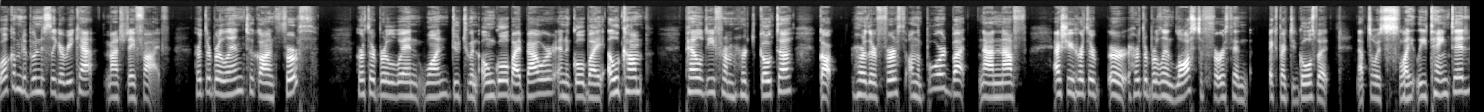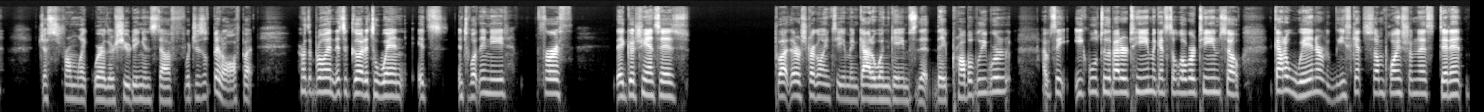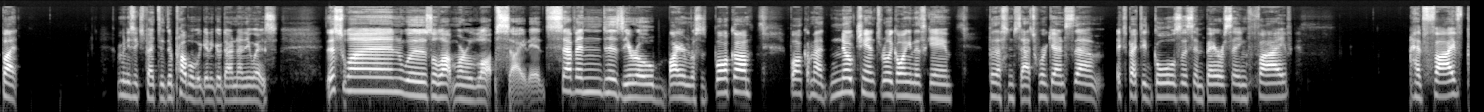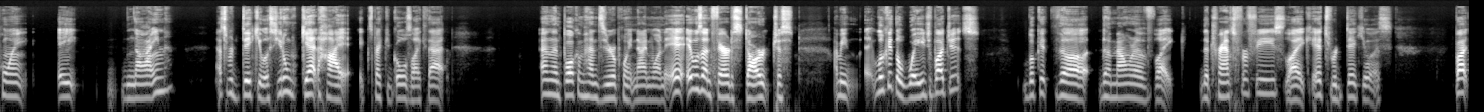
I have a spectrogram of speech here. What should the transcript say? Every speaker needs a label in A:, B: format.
A: Welcome to Bundesliga Recap, Match Day 5. Hertha Berlin took on Fürth. Hertha Berlin won due to an own goal by Bauer and a goal by Elkamp. Penalty from Hertha got Hertha Fürth on the board, but not enough. Actually, Hertha, er, Hertha Berlin lost to Fürth in expected goals, but that's always slightly tainted just from like where they're shooting and stuff, which is a bit off. But Hertha Berlin, it's a good, it's a win. It's it's what they need. Fürth, they had good chances, but they're a struggling team and got to win games that they probably were, I would say, equal to the better team against the lower team. So, got to win or at least get some points from this. Didn't, but I mean, it's expected. They're probably going to go down anyways. This one was a lot more lopsided. 7 to 0 Bayern versus Bochum. Bochum had no chance really going in this game. Possession stats were against them. Expected goals is embarrassing. Five. Had 5.89. That's ridiculous. You don't get high expected goals like that. And then Bochum had 0.91. It, it was unfair to start. Just I mean, eh, look at the wage budgets. Look at the the amount of like the transfer fees. Like it's ridiculous. But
